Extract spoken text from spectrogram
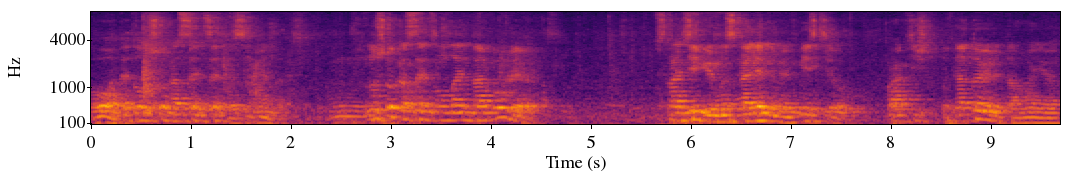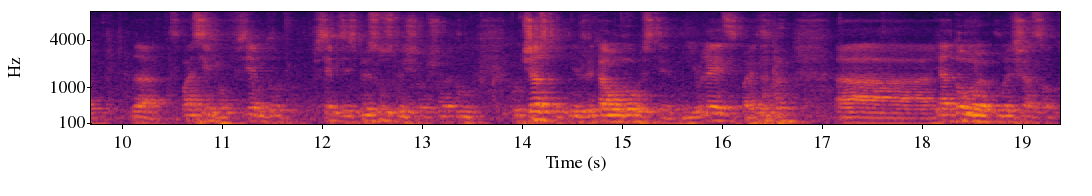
Вот. Это вот что касается этого сегмента. Ну, что касается онлайн-торговли, стратегию мы с коллегами вместе практически подготовили, там ее, да, спасибо всем тут, всем здесь присутствующим, в общем, в этом участвуют, ни для кого новости не является, поэтому а, я думаю, мы сейчас вот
